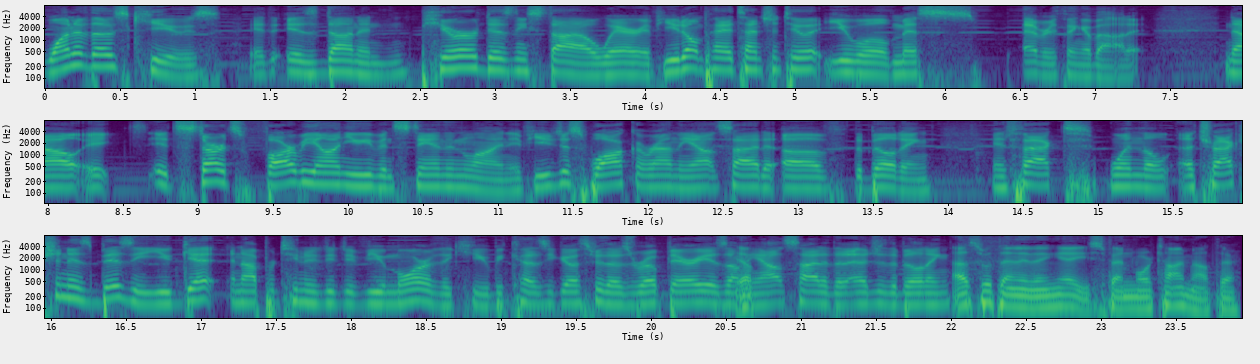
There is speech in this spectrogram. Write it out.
one of those queues It is done in pure Disney style, where if you don't pay attention to it, you will miss everything about it. Now, it it starts far beyond you even stand in line. If you just walk around the outside of the building, in fact, when the attraction is busy, you get an opportunity to view more of the queue because you go through those roped areas on Yep. the outside of the edge of the building as with anything, yeah, you spend more time out there.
